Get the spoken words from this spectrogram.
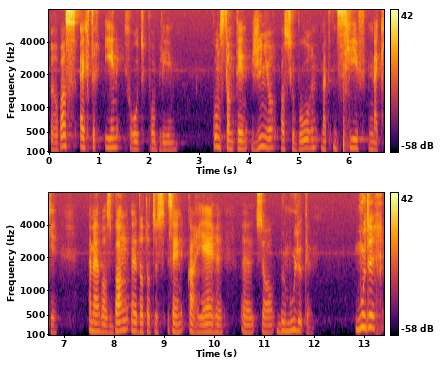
Er was echter één groot probleem. Constantijn junior was geboren met een scheef nekje. En men was bang eh, dat dat dus zijn carrière eh, zou bemoeilijken. Moeder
